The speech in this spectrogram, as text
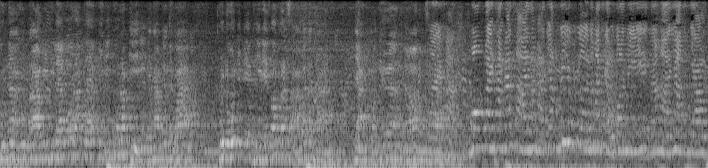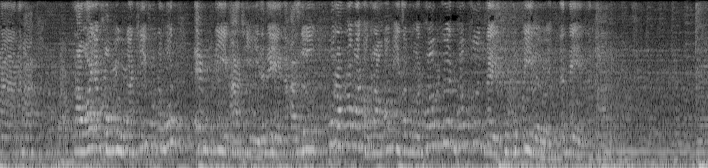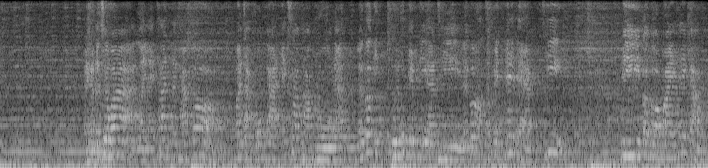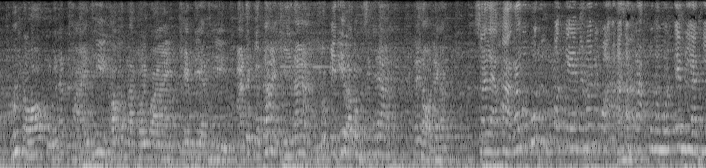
คุณหน้าคุณตาปีที่แล้วก็รับแล้วปีนี้ก็รับอีกนะครับเนื่องจากว่าคุณรู้ MDT เนี่ยต้องรักษามาตรฐานอย่างต่อเนื่องเนาะใช่ค่ะ มองไปทางด้านซ้ายนะคะ ยังไม่หยุดเลยนะคะแถวตอนนี้นะคะยังยาวนานนะคะครับเราก็ยังคงอยู่กันที่คุณวุฒิ MDRT นั่นเองนะคะ ซึ่งผู้รับร เชื่อว่าหลาย ๆ ท่านนะครับ ก็มาจากโครงการ Extra p a r Crew นะ แล้วก็ติดคุณวุฒิ MDRT แล้วก็จะเป็นแม่แบบที่ดีต่อ ๆ ไปให้กับรุ่นน้องหรือนักขายที่เขากำลังบริวาร MDRT อาจจะเกือบได้ปีหน้า หรือว่าปีนี้เราต้องพิชิตให้ได้แน่นอนนะครับ ใช่แล้วค่ะ เรามาพูดถึงกฎเกณฑ์กันบ้างดีกว่านะคะสำหรับคุณวุฒิ MDRT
